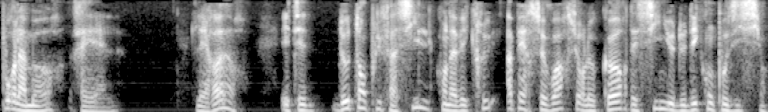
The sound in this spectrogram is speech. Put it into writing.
pour la mort réelle. L'erreur était d'autant plus facile qu'on avait cru apercevoir sur le corps des signes de décomposition.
